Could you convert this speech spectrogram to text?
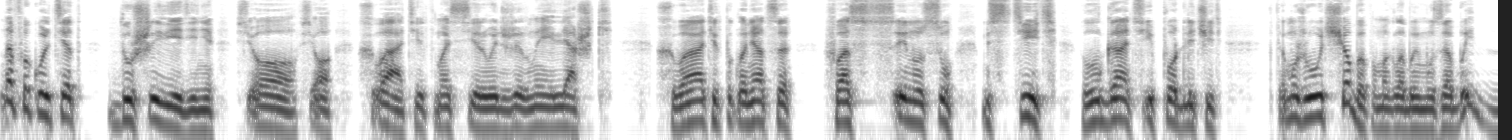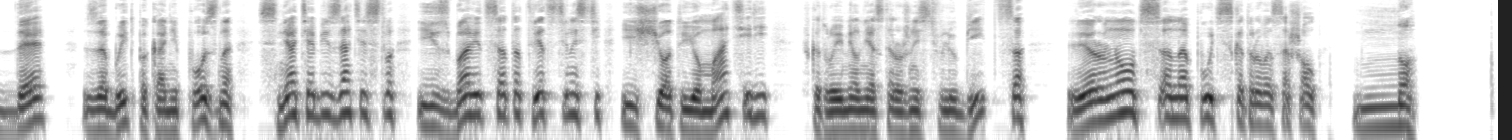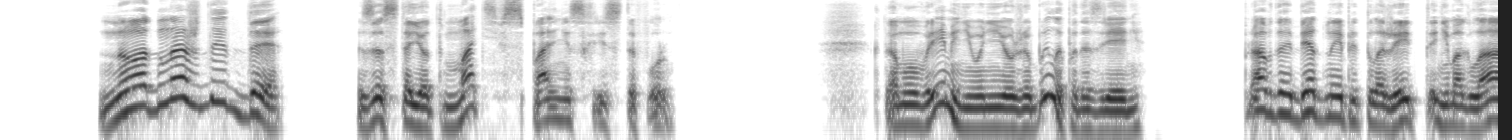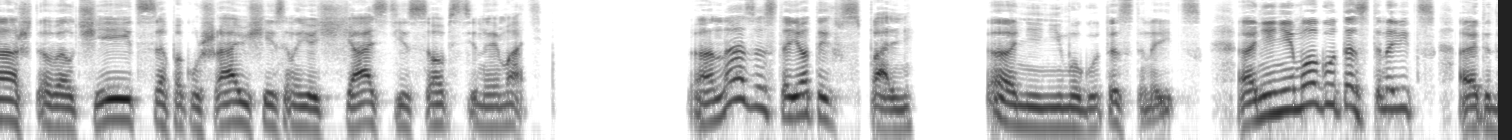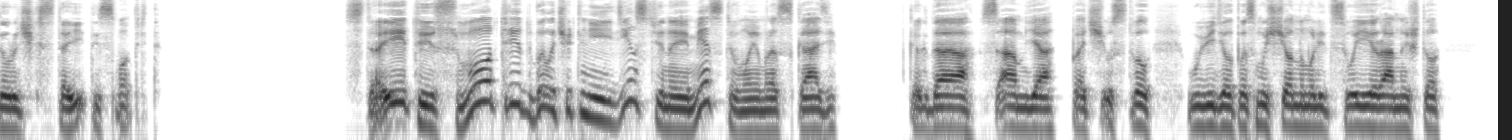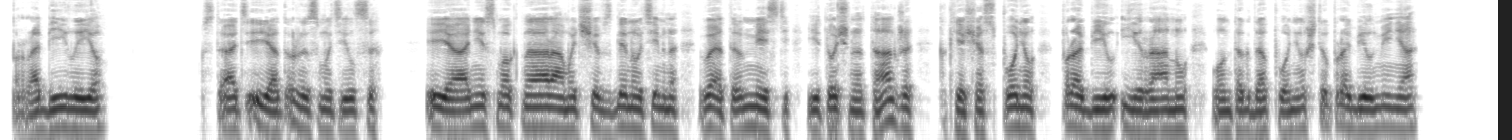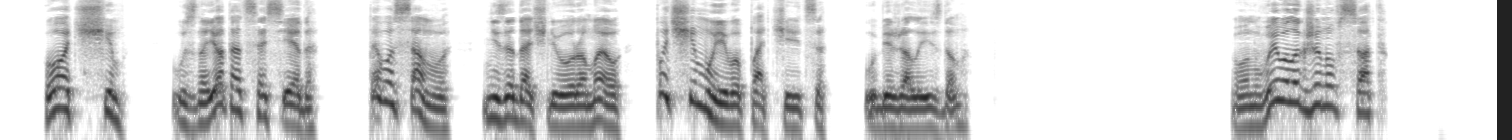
на факультет душеведения. Все, все, хватит массировать жирные ляжки, хватит поклоняться фасцинусу, мстить, лгать и подлечить. К тому же учеба помогла бы ему забыть Д, забыть, пока не поздно, снять обязательства и избавиться от ответственности еще от ее матери, в которую имел неосторожность влюбиться, вернуться на путь, с которого сошел. Но... Но однажды Д. застает мать в спальне с Христофором. К тому времени у нее уже было подозрение. Правда, бедная предположить-то не могла, что волчица, покушающаяся на ее счастье, собственная мать. Она застает их в спальне. Они не могут остановиться. Они не могут остановиться, а эта дурочка стоит и смотрит. Стоит и смотрит было чуть ли не единственное место в моем рассказе, когда сам я почувствовал, увидел по смущенному лицу Ираны, что пробил ее. Кстати, я тоже смутился и я не смог на Арамыча взглянуть именно в этом месте, и точно так же, как я сейчас понял, пробил Ирану, он тогда понял, что пробил меня. Отчим узнает от соседа, того самого незадачливого Ромео, почему его падчерица убежала из дома. Он выволок жену в сад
